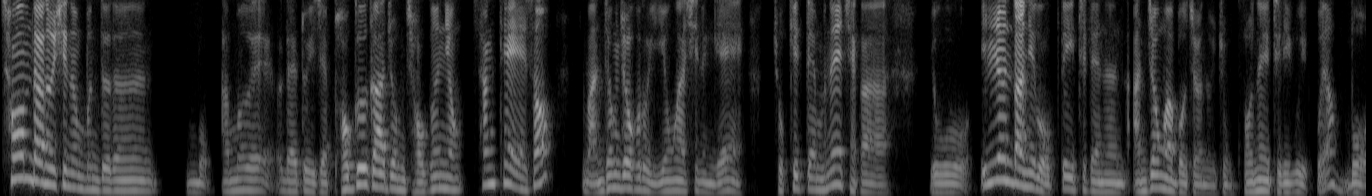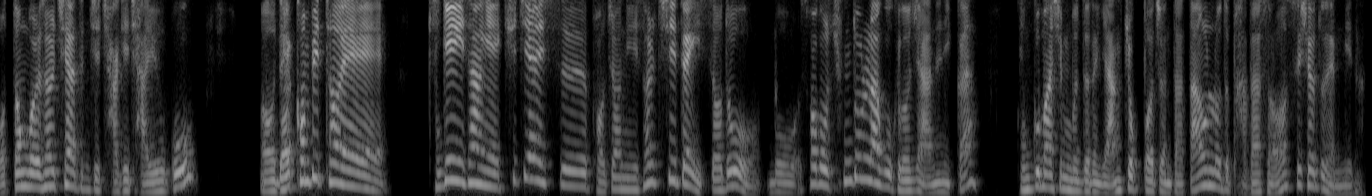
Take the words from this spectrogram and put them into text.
처음 다루시는 분들은 뭐 아무래도 이제 버그가 좀 적은 형, 상태에서 좀 안정적으로 이용하시는 게 좋기 때문에 제가 요 1년 단위로 업데이트되는 안정화 버전을 좀 권해드리고 있고요. 뭐 어떤 걸 설치하든지 자기 자유고 어, 내 컴퓨터에 두 개 이상의 QGIS 버전이 설치돼 있어도 뭐 서로 충돌나고 그러지 않으니까 궁금하신 분들은 양쪽 버전 다 다운로드 받아서 쓰셔도 됩니다.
